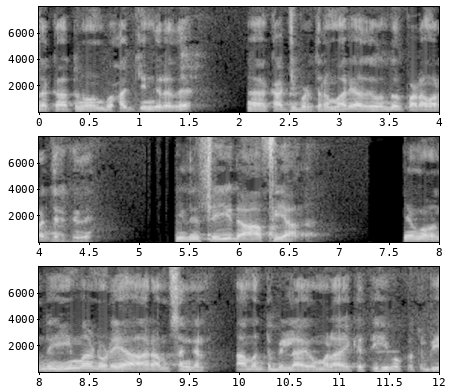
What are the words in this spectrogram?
ஜக்காத் நோன்பு ஹஜ்ஜுங்கிறத காட்சிப்படுத்துகிற மாதிரி அது வந்து ஒரு படம் வரைஞ்சிருக்குது. இது செய்து ஆஃபியா. இவங்க வந்து ஈமானுடைய ஆறு அம்சங்கள். ஆமந்து பில்லாய் மலாய்கத்திஹி ஒக்குத்துபி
